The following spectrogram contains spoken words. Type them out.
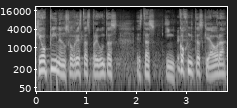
¿Qué opinan sobre estas preguntas, estas incógnitas que ahora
